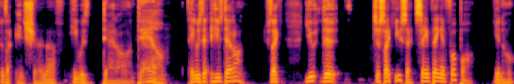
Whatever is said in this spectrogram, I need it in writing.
It's like, and sure enough, he was dead on. Damn. He was he's dead on. He's like you the just like you said, same thing in football. You know,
